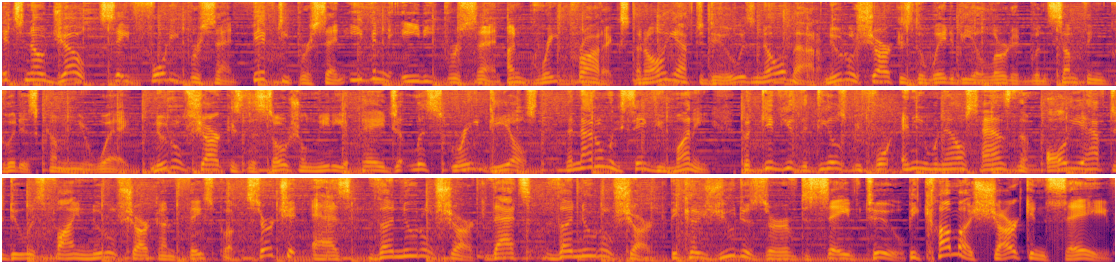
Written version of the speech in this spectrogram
It's no joke. Save 40%, 50%, even 80% on great products. And all you have to do is know about them. Noodle Shark is the way to be alerted when something good is coming your way. Noodle Shark is the social media page that lists great deals that not only save you money, but give you the deals before anyone else has them. All you have to do is find Noodle Shark on Facebook. Search it as The Noodle Shark. That's The Noodle Shark because you deserve to save too. Become a shark and save.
